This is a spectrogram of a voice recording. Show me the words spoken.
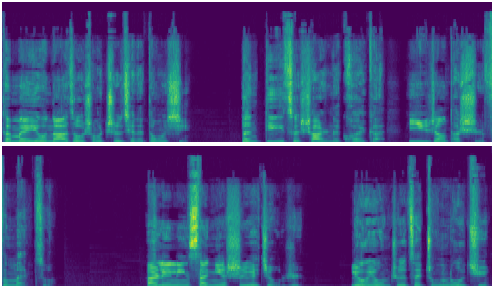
他没有拿走什么值钱的东西，但第一次杀人的快感已让他十分满足。二零零三年十月九日，刘永哲在中路区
